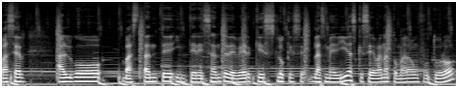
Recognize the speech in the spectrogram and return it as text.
Va a ser algo bastante interesante de ver qué es lo que las medidas que se van a tomar a un futuro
